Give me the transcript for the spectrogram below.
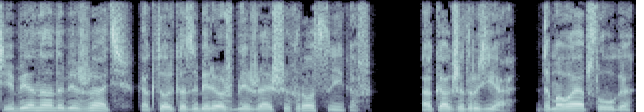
тебе надо бежать, как только заберешь ближайших родственников. А как же друзья? Домовая обслуга.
